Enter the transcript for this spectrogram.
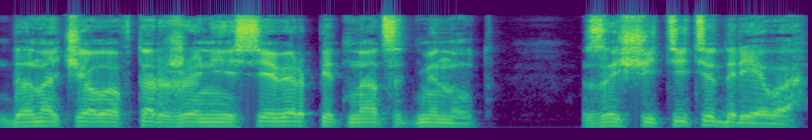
До начала вторжения «Север» 15 минут. Защитите древо».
